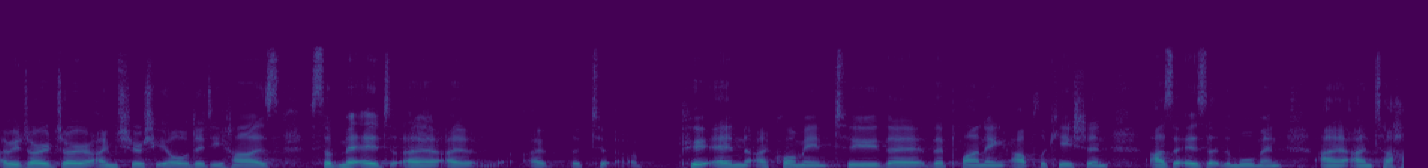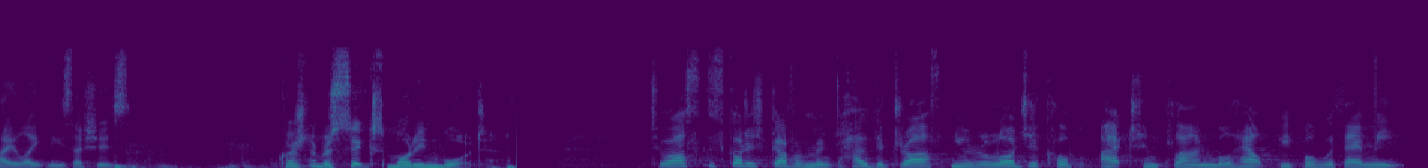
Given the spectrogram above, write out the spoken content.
I would urge her, I'm sure she already has submitted a, a, a, a, a put in a comment to the, the planning application as it is at the moment uh, and to highlight these issues. Question number six, Maureen Watt. To ask the Scottish Government how the draft neurological action plan will help people with ME.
